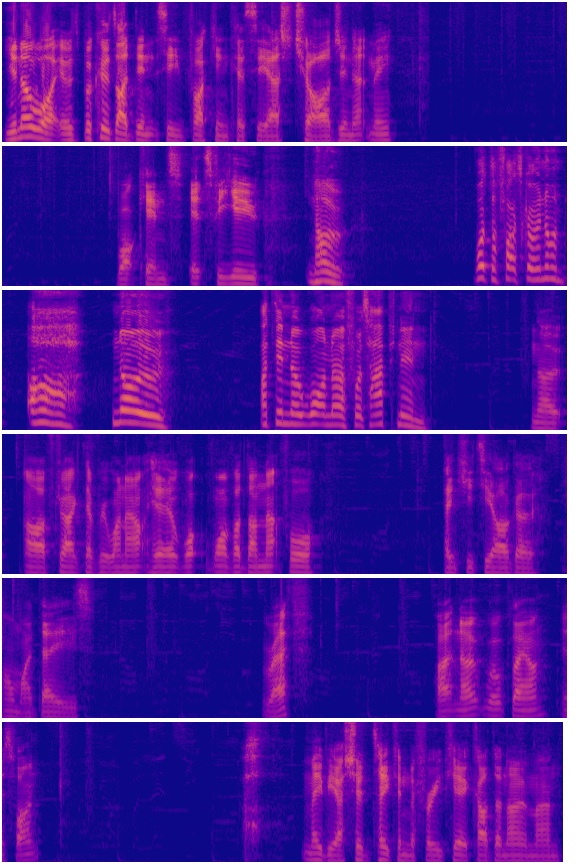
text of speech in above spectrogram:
You know what? It was because I didn't see fucking Casillas charging at me. Watkins, it's for you. No. What the fuck's going on? Oh, no. I didn't know what on earth was happening. No. Oh, I've dragged everyone out here. What, what have I done that for? Thank you, Tiago. Oh, my days. Ref? Alright, no, we'll play on. It's fine. Oh, maybe I should have taken the free kick. I don't know, man.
